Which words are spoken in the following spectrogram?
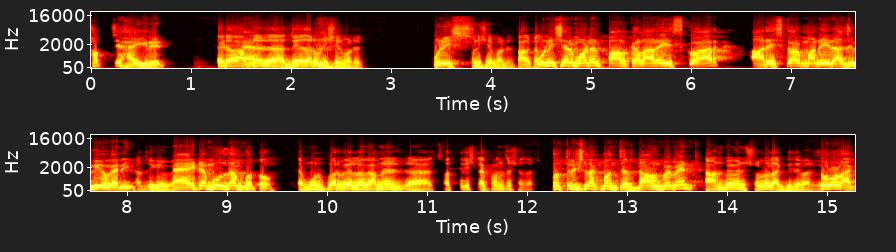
সবচেয়ে হাই গ্রেড আপনার দুই হাজার উনিশের মডেল উনিশ। উনিশের মডেল পালকা উনিশের মডেল পাল কালার স্কোয়ার আর স্কোয়ার মানে রাজকীয় গাড়ি। হ্যাঁ এটা মূল দাম কত? এটা মূল পর্বে হলো আপনার ছত্রিশ লাখ পঞ্চাশ হাজার। ছত্রিশ লাখ পঞ্চাশ। ডাউন পেমেন্ট ডাউন পেমেন্ট ষোলো লাখ দিতে পারবে। ষোলো লাখ।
